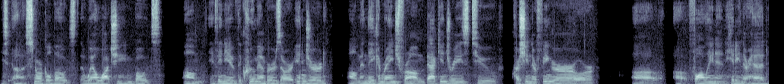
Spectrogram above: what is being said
these, uh, snorkel boats, the whale watching boats. Um, if any of the crew members are injured, um, and they can range from back injuries to crushing their finger or uh, uh, falling and hitting their head,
